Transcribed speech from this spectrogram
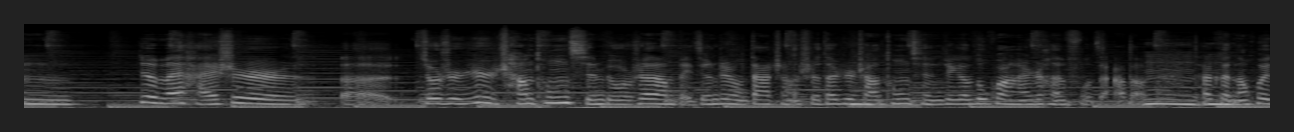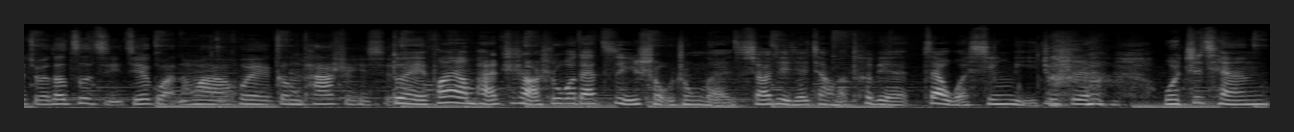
嗯。认为还是呃，就是日常通勤，比如说像北京这种大城市，它日常通勤这个路况还是很复杂的。嗯，他可能会觉得自己接管的话会更踏实一些。对，方向盘至少是握在自己手中的。小姐姐讲的特别在我心里，就是 我之前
